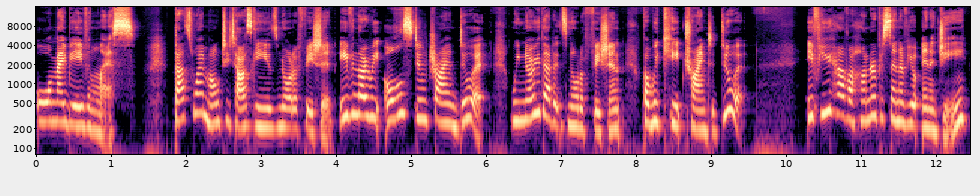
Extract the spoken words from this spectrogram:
or maybe even less. That's why multitasking is not efficient. Even though we all still try and do it, we know that it's not efficient, but we keep trying to do it. If you have 100% of your energy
